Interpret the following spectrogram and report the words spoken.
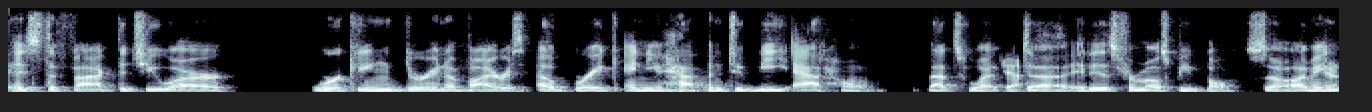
it's the fact that you are working during a virus outbreak and you happen to be at home. That's what yeah. uh, it is for most people. So, I mean, yeah.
